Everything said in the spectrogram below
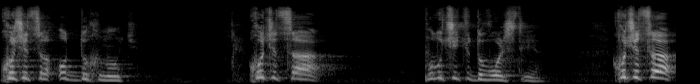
Хочется отдохнуть. Хочется получить удовольствие. Хочется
